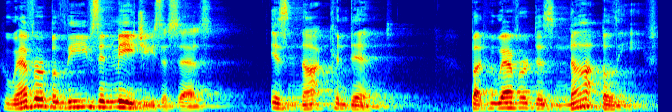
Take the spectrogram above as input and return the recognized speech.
Whoever believes in me, Jesus says, is not condemned. But whoever does not believe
